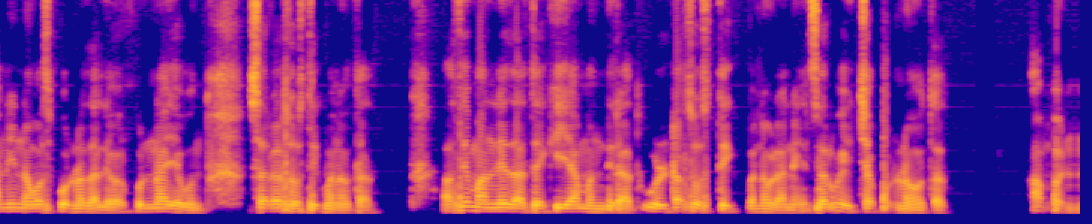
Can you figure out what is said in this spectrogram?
आणि नवस पूर्ण झाल्यावर पुन्हा येऊन सरळ स्वस्तिक बनवतात. असे मानले जाते की या मंदिरात उलटा स्वस्तिक बनवल्याने सर्व इच्छा पूर्ण होतात. आपण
